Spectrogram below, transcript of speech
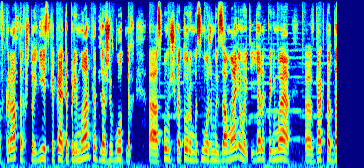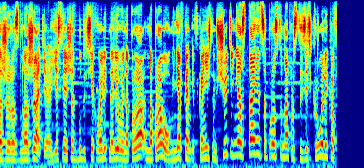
в крафтах, что есть какая-то приманка для животных, а, с помощью которой мы сможем их заманивать. И я так понимаю, а, как-то даже размножать. А если я сейчас буду всех валить налево и направо, направо у меня в, кон в конечном счете не останется просто-напросто здесь кроликов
